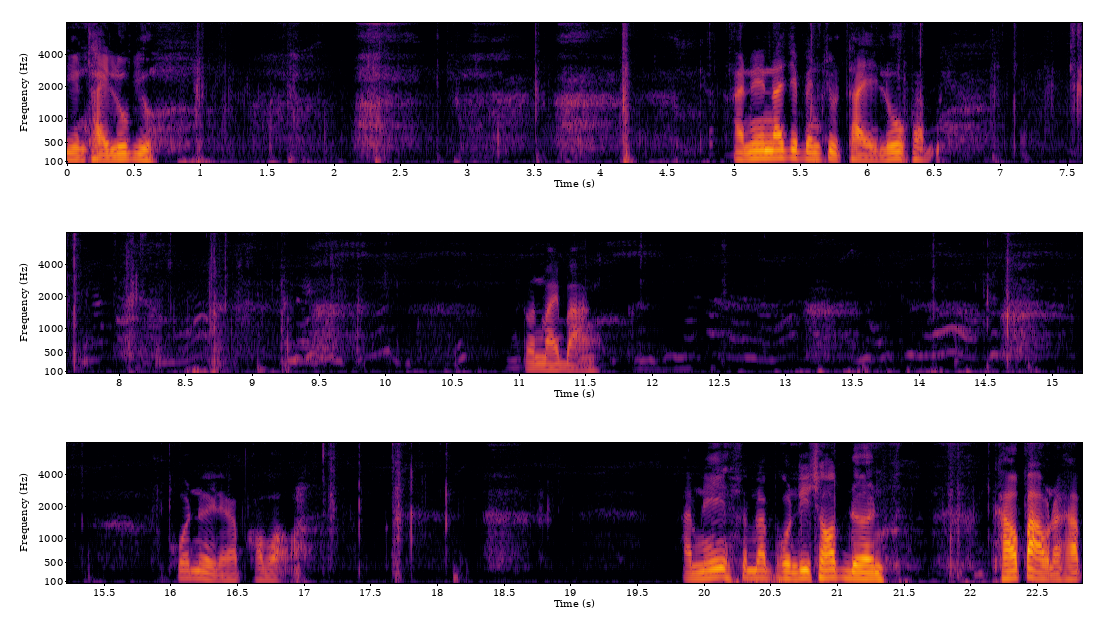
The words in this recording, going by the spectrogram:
ยืนถ่ายรูปอยู่ อันนี้น่าจะเป็นจุดถ่ายรูปครับ ต้นไม้บาง โคตรเหนื่อยเลยครับเขาบอก อันนี้สำหรับคนที่ชอบเดินเท้าเปล่านะครับ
